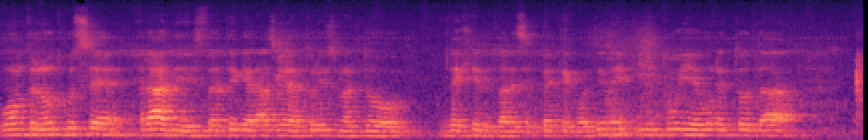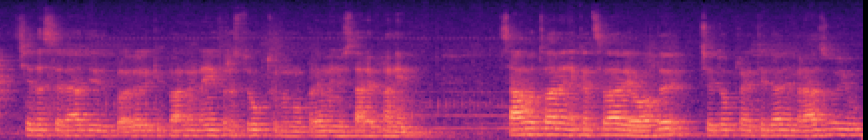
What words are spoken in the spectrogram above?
U ovom trenutku se radi strategija razvoja turizma do 2025. godine i tu je uneto da će da se radi veliki planovi na infrastrukturnom opremanju stare planine. Samo otvaranje kancelarije ovde će dopraniti daljem razvoju,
